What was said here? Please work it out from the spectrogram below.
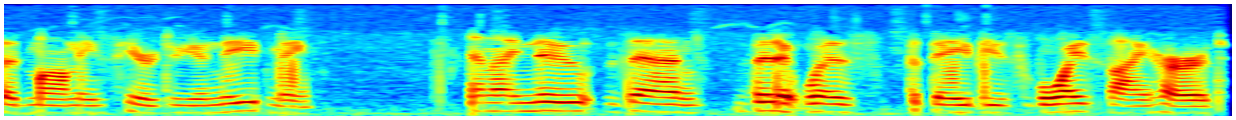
said, Mommy's here, do you need me? and I knew then that it was the baby's voice I heard.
